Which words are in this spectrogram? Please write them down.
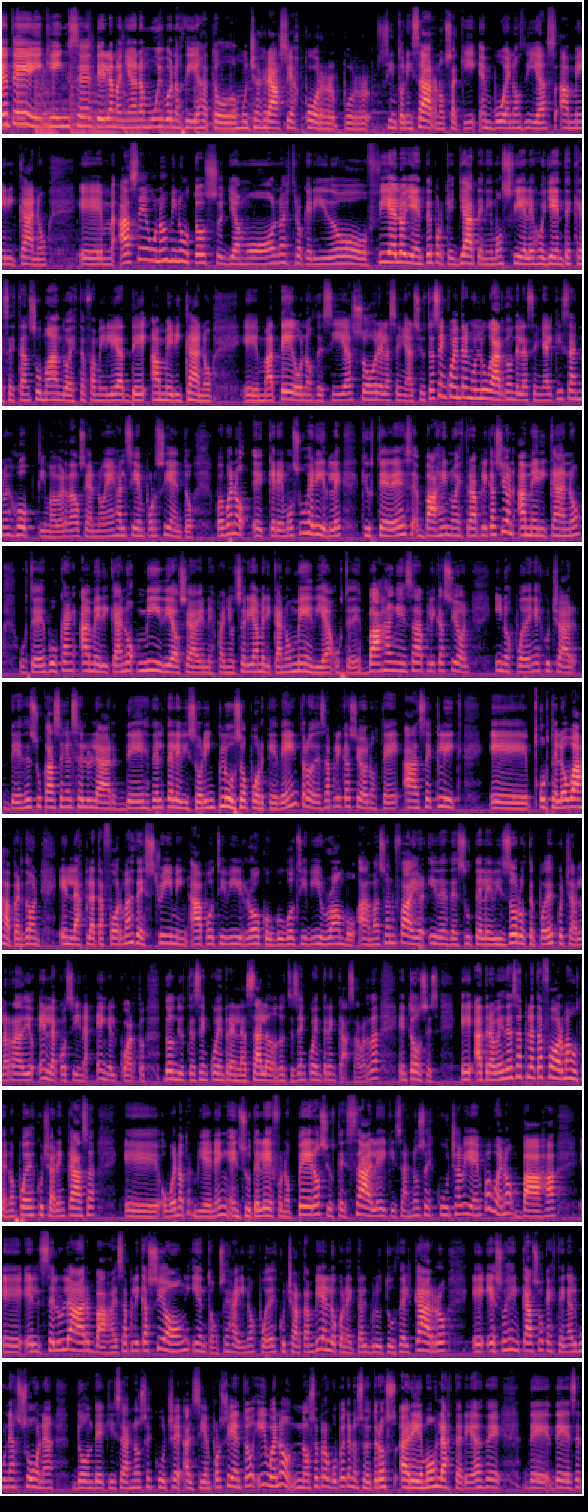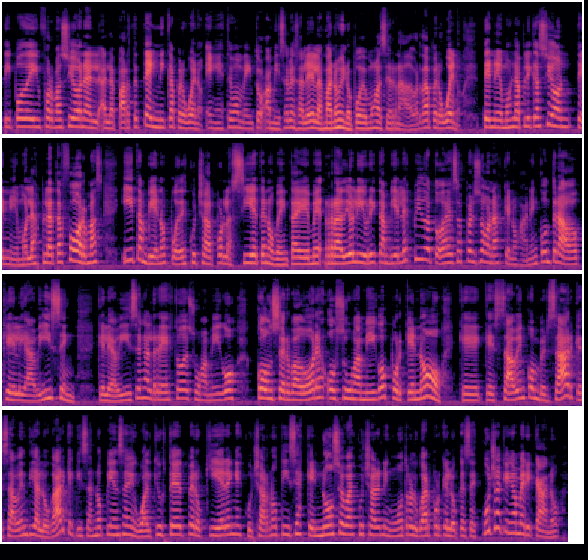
7 y 15 de la mañana, muy buenos días a todos. Muchas gracias por, por sintonizarnos aquí en Buenos Días Americano. Em, hace unos minutos llamó nuestro querido fiel oyente, porque ya tenemos fieles oyentes que se están sumando a esta familia de americano. Eh, Mateo nos decía sobre la señal. Si usted se encuentra en un lugar donde la señal quizás no es óptima, ¿verdad? O sea, no es al 100%, pues bueno, eh, queremos sugerirle que ustedes bajen nuestra aplicación americano. Ustedes buscan americano media, o sea, en español sería americano media. Ustedes bajan esa aplicación y nos pueden escuchar desde su casa en el celular, desde el televisor incluso, porque dentro de esa aplicación usted hace clic eh, usted lo baja, perdón, en las plataformas de streaming, Apple TV, Roku, Google TV, Rumble, Amazon Fire y desde su televisor usted puede escuchar la radio en la cocina, en el cuarto, donde usted se encuentra, en la sala, donde usted se encuentra en casa, ¿verdad? Entonces, eh, a través de esas plataformas usted nos puede escuchar en casa eh, o bueno, también en, en, su teléfono, pero si usted sale y quizás no se escucha bien, pues bueno, baja el celular, baja esa aplicación y entonces ahí nos puede escuchar también, lo conecta al Bluetooth del carro. Eh, eso es en caso que esté en alguna zona donde quizás no se escuche al 100%. Y bueno, no se preocupe que nosotros haremos las tareas de, ese tipo de información a, la parte técnica, pero bueno, en este momento a mí se me sale de las manos y no podemos hacer nada, ¿verdad? Pero bueno, tenemos la aplicación, tenemos las plataformas y también nos puede escuchar por las 790M Radio Libre. Y también les pido a todas esas personas que nos han encontrado que le avisen, que le avisen al resto de sus amigos conservadores o sus amigos, ¿por qué no? Que, que saben conversar, que saben dialogar, que quizás no piensan igual que usted, pero quieren escuchar noticias que no se va a escuchar en ningún otro lugar, porque lo que se escucha aquí en americano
